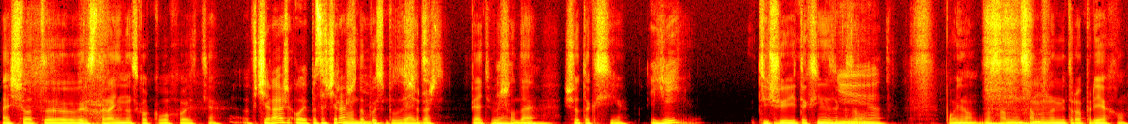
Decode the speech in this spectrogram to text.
А счет э, в ресторане на сколько выходит у тебя? Вчера, ой, позавчерашний? Ну, допустим, позавчера. Пять. Пять вышел, Пять, да? Еще такси. Ей? Ты еще и такси не заказал? Нет. Понял. На самом, на самом на метро приехал.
